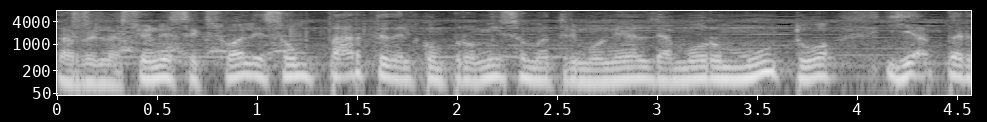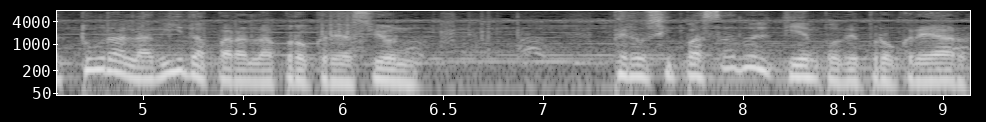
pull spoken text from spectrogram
Las relaciones sexuales son parte del compromiso matrimonial de amor mutuo y apertura a la vida para la procreación. Pero si pasado el tiempo de procrear,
